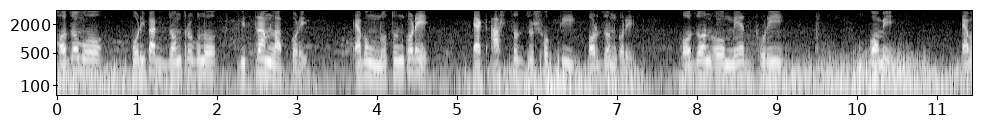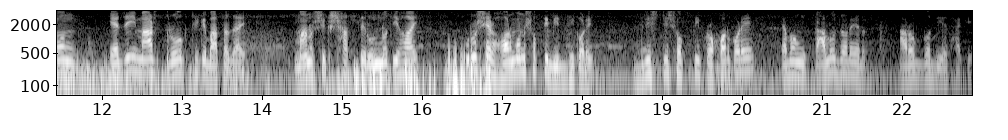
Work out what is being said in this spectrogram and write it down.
হজম ও পরিপাক যন্ত্রগুলো বিশ্রাম লাভ করে এবং নতুন করে এক আশ্চর্য শক্তি অর্জন করে। ওজন ও মেদ ভুঁড়ি কমে এবং এজেই মার্স রোগ থেকে বাঁচা যায়। মানসিক স্বাস্থ্যের উন্নতি হয়, পুরুষের হরমোন শক্তি বৃদ্ধি করে, দৃষ্টিশক্তি প্রখর করে এবং কালো জ্বরের আরোগ্য দিয়ে থাকে।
